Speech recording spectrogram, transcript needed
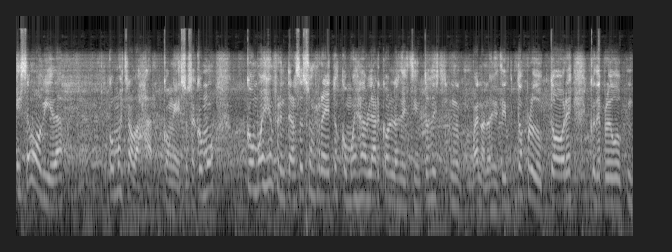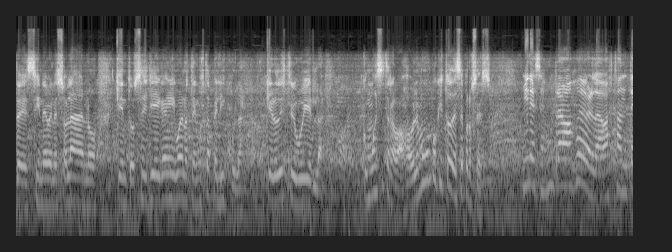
Esa movida cómo es trabajar con eso, o sea, cómo, cómo es enfrentarse a esos retos, cómo es hablar con los distintos, bueno, los distintos productores de, de cine venezolano, que entonces llegan y bueno, tengo esta película, quiero distribuirla. ¿Cómo es ese trabajo? Hablemos un poquito de ese proceso. Mire, ese es un trabajo de verdad bastante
